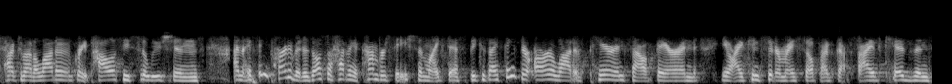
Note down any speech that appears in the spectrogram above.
talked about a lot of great policy solutions, and I think part of it is also having a conversation like this because I think there are a lot of parents out there, and you know I consider myself I've got five kids, and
